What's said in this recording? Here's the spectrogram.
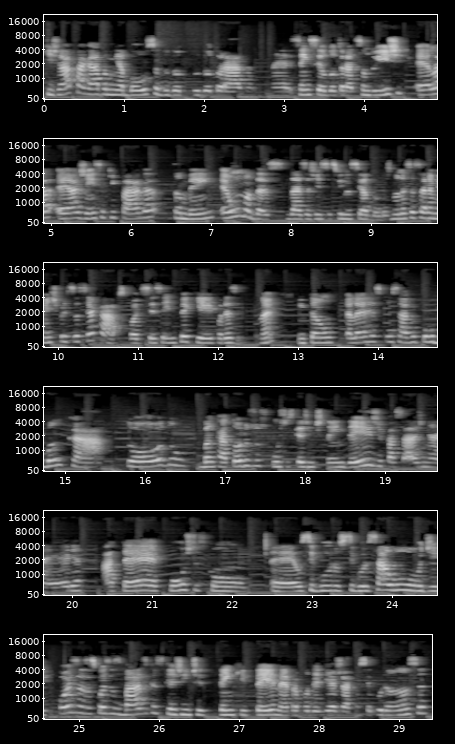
que já pagava minha bolsa do, do doutorado, né, sem ser o doutorado sanduíche, ela é a agência que paga também, é uma das, das agências financiadoras. Não necessariamente precisa ser a CAPES, pode ser a CNPq, por exemplo, né? Então, ela é responsável por bancar todo, bancar todos os custos que a gente tem, desde passagem aérea até custos com é, o seguro, seguro saúde, coisas, as coisas básicas que a gente tem que ter, né, para poder viajar com segurança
